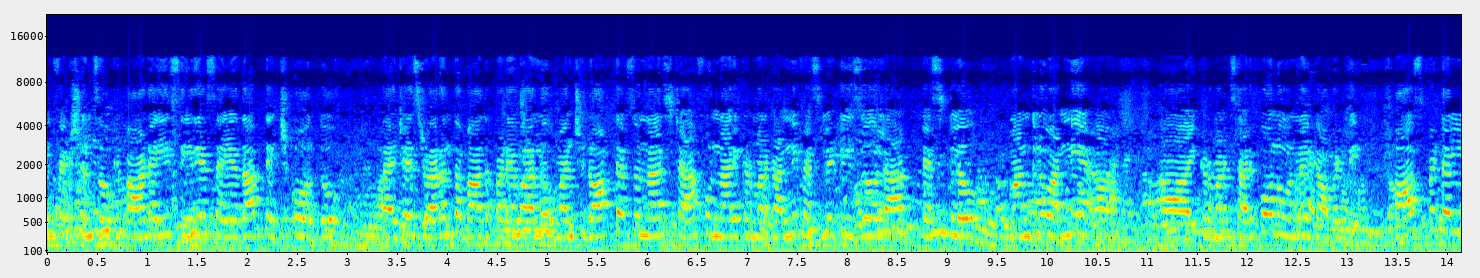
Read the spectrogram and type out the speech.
ఇన్ఫెక్షన్స్ పాడయి సీరియస్ అయ్యేదా తెచ్చుకోవద్దు. దయచేసి జ్వరంతో బాధపడే వాళ్ళు మంచి డాక్టర్స్ ఉన్నారు స్టాఫ్ ఉన్నారు. ఇక్కడ మనకు అన్ని ఫెసిలిటీస్ ల్యాబ్ టెస్ట్లు మందులు అన్ని ఇక్కడ మనకు సరిపోను ఉన్నాయి కాబట్టి హాస్పిటల్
